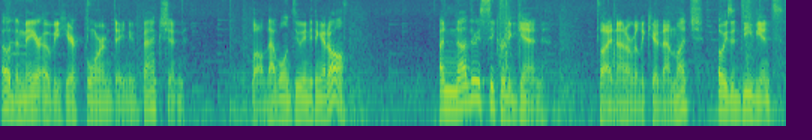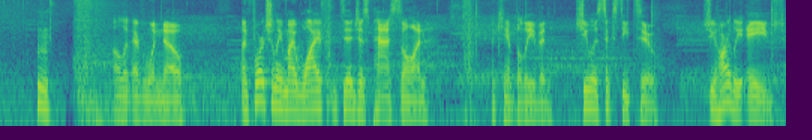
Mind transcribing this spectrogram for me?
Oh, the mayor over here formed a new faction. Well, that won't do anything at all. Another secret again. But I don't really care that much. Oh, he's a deviant. Hmm. I'll let everyone know. Unfortunately, my wife did just pass on. I can't believe it. She was 62. She hardly aged.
